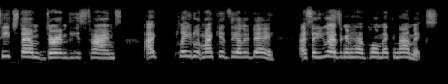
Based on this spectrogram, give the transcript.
Teach them during these times. I played with my kids the other day. I said, you guys are going to have home economics.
